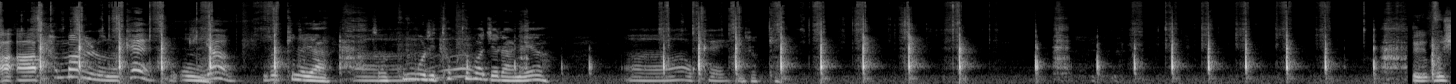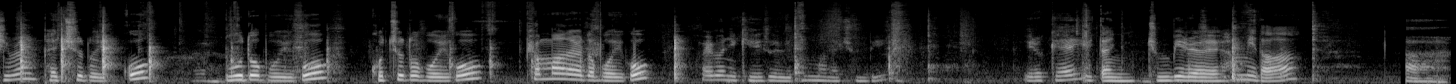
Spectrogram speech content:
아, 아 편마늘로 넣게? 응. 그냥? 이렇게 넣어야 아. 저 국물이 톡 퍼버질 않아요. 아 오케이. 이렇게. 여기 보시면 배추도 있고 무도 보이고 고추도 보이고 편마늘도 보이고 할머니 계속 여기 편마늘 준비. 이렇게 일단 준비를 합니다. 아,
